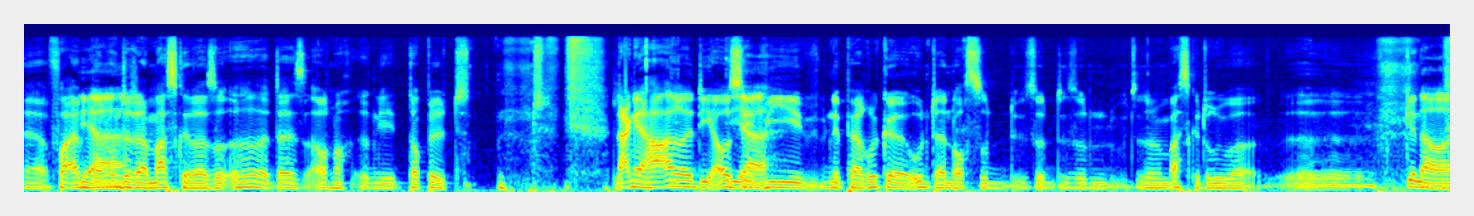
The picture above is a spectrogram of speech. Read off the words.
ja. Vor allem Ja. dann unter der Maske war so, oh, da ist auch noch irgendwie doppelt lange Haare, die aussehen wie eine Perücke und dann noch so, so, so, so eine Maske drüber. Äh, Genau,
